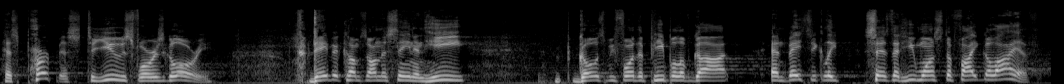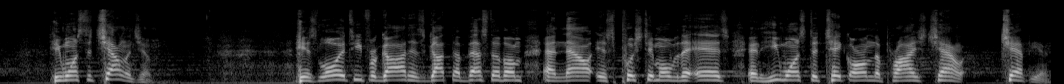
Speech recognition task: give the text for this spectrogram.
has purposed to use for his glory. David comes on the scene and he goes before the people of God and basically says that he wants to fight Goliath. He wants to challenge him. His loyalty for God has got the best of him and now it's pushed him over the edge and he wants to take on the prize champion.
